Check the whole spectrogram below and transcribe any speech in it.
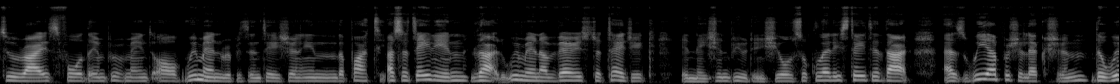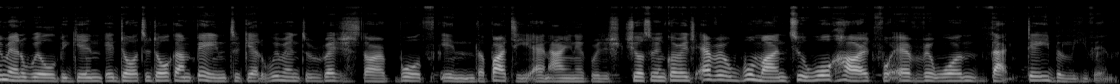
to rise for the improvement of women representation in the party, ascertaining that women are very strategic in nation building. She also clearly stated that as we approach election, the women will begin a door-to-door campaign to get women to register both in the party and INEC registry. She also encouraged every woman to work hard for everyone that they believe in.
